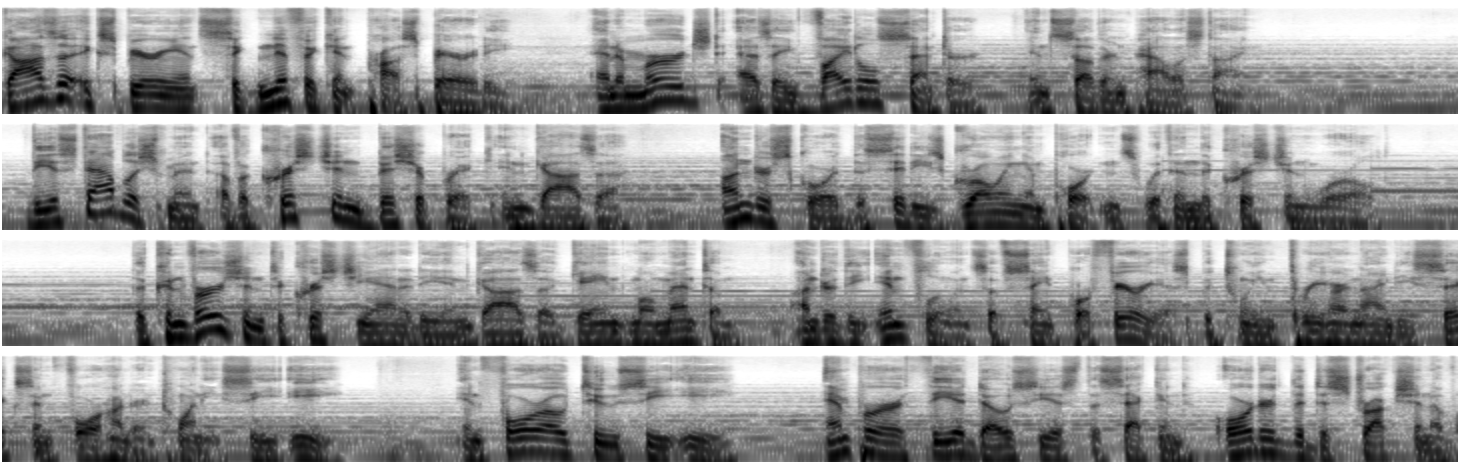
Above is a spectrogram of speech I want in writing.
Gaza experienced significant prosperity and emerged as a vital center in southern Palestine. The establishment of a Christian bishopric in Gaza underscored the city's growing importance within the Christian world. The conversion to Christianity in Gaza gained momentum under the influence of St. Porphyrius between 396 and 420 CE. In 402 CE, Emperor Theodosius II ordered the destruction of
